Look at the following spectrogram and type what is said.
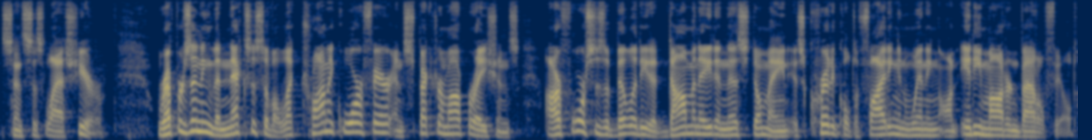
since this last year. Representing the nexus of electronic warfare and spectrum operations, our force's ability to dominate in this domain is critical to fighting and winning on any modern battlefield.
